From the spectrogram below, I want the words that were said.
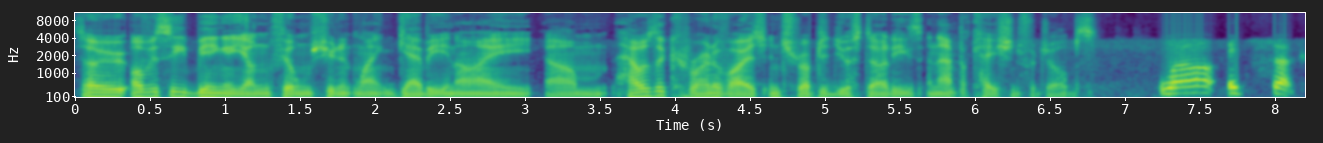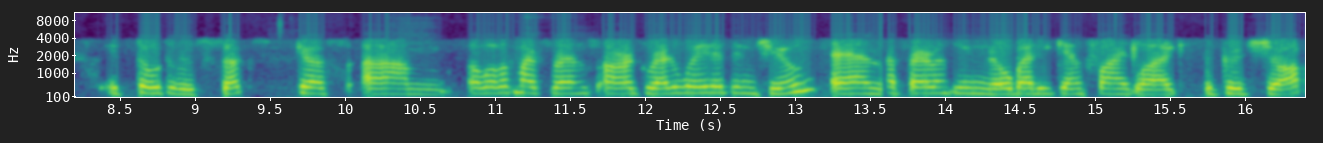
So obviously, being a young film student like Gabby and I, um, how has the coronavirus interrupted your studies and applications for jobs? Well, it sucks. It totally sucks because um, a lot of my friends are graduated in June, and apparently nobody can find like a good job.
